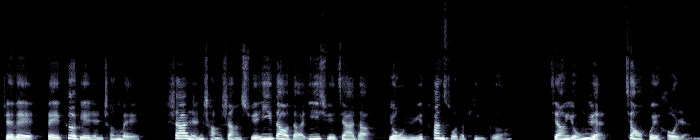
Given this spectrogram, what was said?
这位被个别人称为“杀人场上学医道”的医学家的勇于探索的品格，将永远教会后人。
